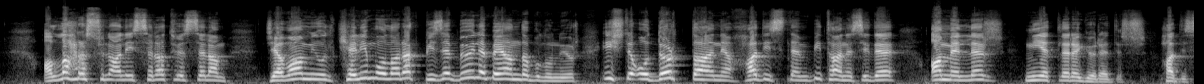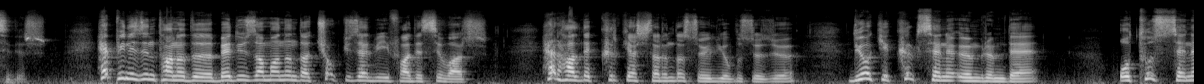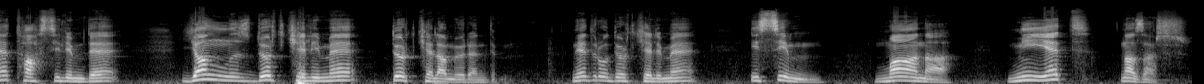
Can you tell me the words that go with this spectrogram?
Allah Resulü aleyhissalatü vesselam cevamiül kelim olarak bize böyle beyanda bulunuyor. İşte o dört tane hadisten bir tanesi de ameller niyetlere göredir hadisidir. Hepinizin tanıdığı Bediüzzaman'ın da çok güzel bir ifadesi var. Herhalde 40 yaşlarında söylüyor bu sözü. Diyor ki 40 sene ömrümde 30 sene tahsilimde yalnız 4 kelime 4 kelam öğrendim. Nedir o 4 kelime? İsim, mana, niyet, nazar.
